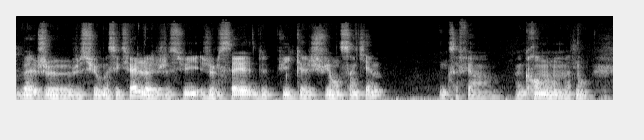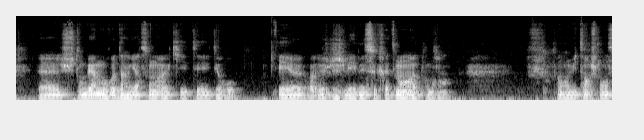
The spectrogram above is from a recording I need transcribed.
bah, je, je, suis homosexuel, je, suis, je le sais depuis que je suis en cinquième, donc ça fait un, grand moment maintenant. Euh, je suis tombé amoureux d'un garçon euh, qui était hétéro et je l'ai aimé secrètement pendant, pendant 8 ans, je pense.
